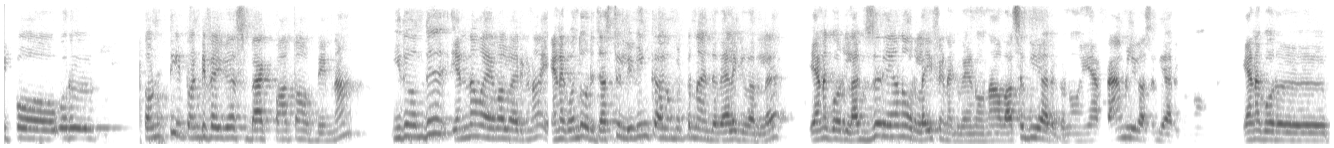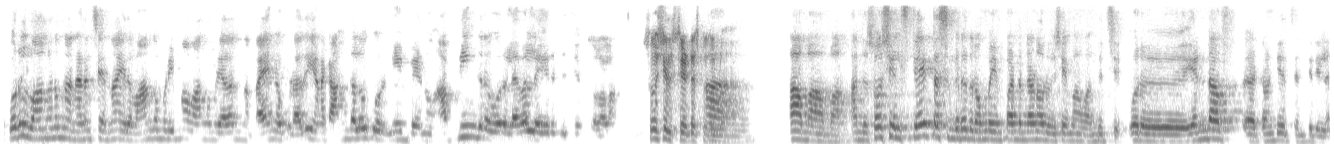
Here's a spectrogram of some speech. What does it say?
இப்போ ஒரு twenty twenty five years back பார்த்தோம் அப்படின்னா இது வந்து என்னவா எவால்வ் ஆயிருக்குன்னா எனக்கு வந்து ஒரு ஜஸ்ட் லிவிங்காக மட்டும் நான் இந்த வேலைக்கு வரல. எனக்கு ஒரு லக்ஸரியான ஒரு லைஃப் எனக்கு வேணும். நான் வசதியா இருக்கணும். என் ஃபேமிலி வசதியா இருக்கணும். எனக்கு ஒரு பொருள் வாங்கணும்னு நான் நினைச்சேன்னா இதை வாங்க முடியுமா வாங்க முடியாதுன்னு நான் பயங்கக்கூடாது எனக்கு அந்த அளவுக்கு ஒரு நீட் வேணும் அப்படிங்கிற ஒரு லெவல்ல இருந்துச்சுன்னு சொல்லலாம். சோஷியல் ஸ்டேட்டஸ் ஆமா ஆமா. அந்த சோசியல் ஸ்டேட்டஸ்ங்கிறது ரொம்ப இம்பார்ட்டன்டான ஒரு விஷயமா வந்துச்சு. ஒரு எண்ட் ஆஃப் டுவெண்ட்டி சென்ச்சுரியில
